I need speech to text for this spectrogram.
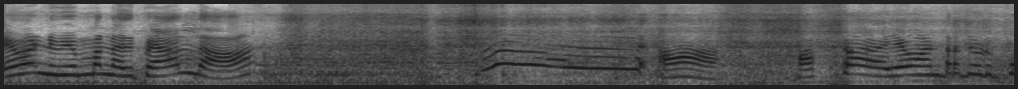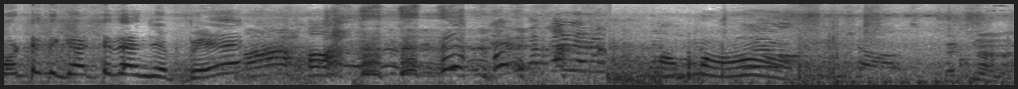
ఏమండి మిమ్మల్ని అది పేల్దా? ఆ, అక్క ఏమంటారు చూడు పొట్టిది గట్టిది అని చెప్పి. అమ్మా. పెట్టినానా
